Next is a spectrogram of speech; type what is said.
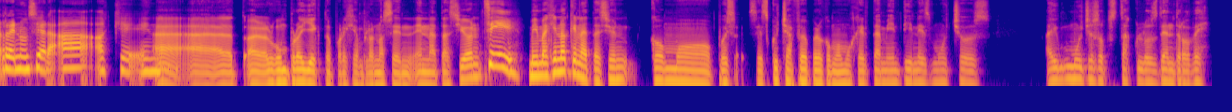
¿Renunciar a, a qué? A, algún proyecto, por ejemplo, no sé, en, natación. Sí. Me imagino que en natación, como, pues se escucha feo, pero como mujer también tienes muchos, hay muchos obstáculos dentro de.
